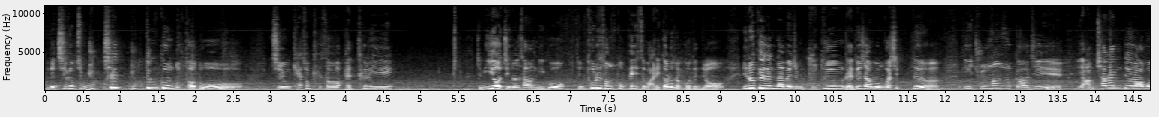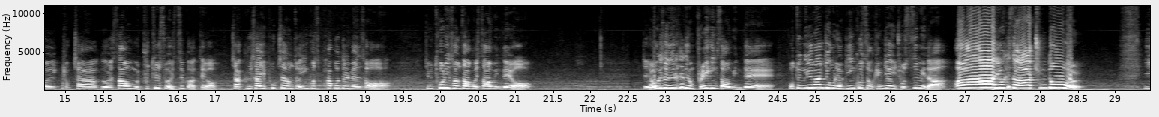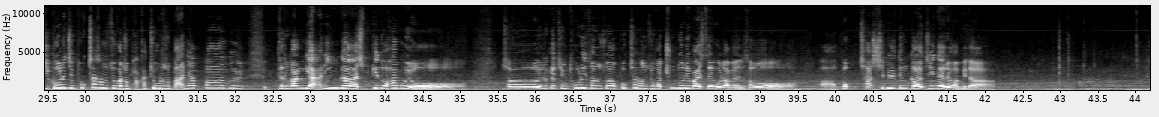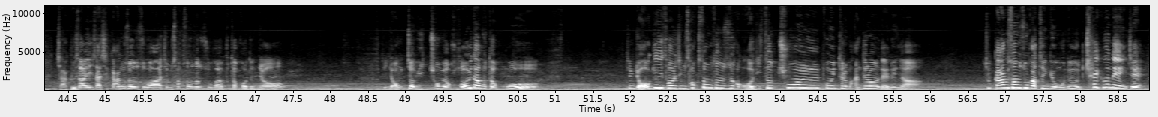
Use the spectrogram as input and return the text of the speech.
근데 지금 지금 6, 7, 6등권부터도 지금 계속해서 배틀이 지금 이어지는 상황이고 지금 토리 선수도 페이스 많이 떨어졌거든요. 이렇게 된다면 지금 9등 레드 자몬과 10등 이 준 선수까지 이 앞 차량들하고의 격차 그 싸움을 붙을 수가 있을 것 같아요. 자 그 사이 폭차 선수가 인코스 파고들면서 지금 토리 선수하고의 싸움인데요. 자, 여기서 이렇게 되면 브레이킹 싸움인데 보통 일반적으로 여기 인코스가 굉장히 좋습니다. 아 여기서 아 충돌. 이거는 지금 폭차 선수가 좀 바깥쪽으로 좀 많이 압박을 들어간 게 아닌가 싶기도 하고요. 자 이렇게 지금 토리 선수와 폭차 선수가 충돌이 발생을 하면서 아 폭차 11등까지 내려갑니다. 자 그 사이 사실 깡 선수와 지금 석성 선수가 붙었거든요. 0.2초면 거의 다 붙었고 지금 여기서 지금 석성 선수가 어디서 추월 포인트를 만들어내느냐 지금 깡 선수 같은 경우는 최근에 이제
